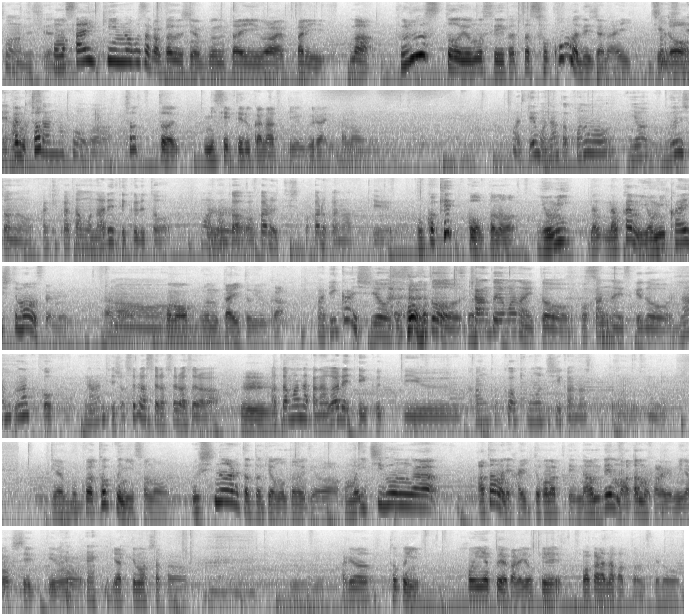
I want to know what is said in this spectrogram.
そうなんですよ、ね、この最近の保坂和志の文体はやっぱりまあプルーストを読む生活はそこまでじゃないけどですね。もちょちょっと似せてるかなっていうぐらいかな。まあ、でもなんかこのよ文章の書き方も慣れてくるとまあなんかわかるってわかるかなっていう。僕は結構この読みな何回も読み返してまうんですよね。あのこの文体というかまあ、理解しようとすると ちゃんと読まないとわかんないですけどなんとなくこうなんていうんでしょうスラスラスラスラうん。頭の中流れていくっていう感覚は気持ちいいかなと思いますね。いや僕は特にその失われた時を求めてはほんま一文が頭に入ってこなくて何遍も頭から読み直してっていうのを やってましたから、うん、あれは特に翻訳やから余計わからなかったんですけど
